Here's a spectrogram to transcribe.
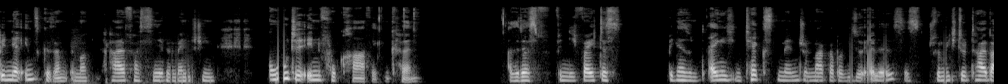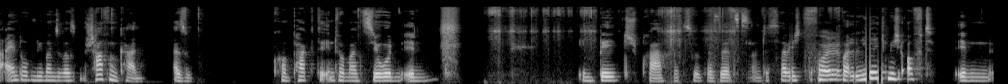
bin ja insgesamt immer total fasziniert, wenn Menschen gute Infografiken können. Also das finde ich, weil ich das bin ja so eigentlich ein Textmensch und mag aber visuelles. Das ist für mich total beeindruckend, wie man sowas schaffen kann. Also kompakte Informationen in, in Bildsprache zu übersetzen. Und das habe ich, Voll. verliere ich mich oft in,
